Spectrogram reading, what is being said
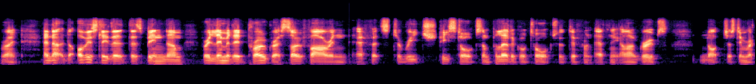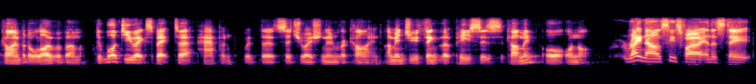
right. And uh, obviously, the, there's been um, very limited progress so far in efforts to reach peace talks and political talks with different ethnic armed groups not just in Rakhine, but all over Burma. What do you expect to happen with the situation in Rakhine? I mean, do you think that peace is coming or, or not? Right now, ceasefire in the state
